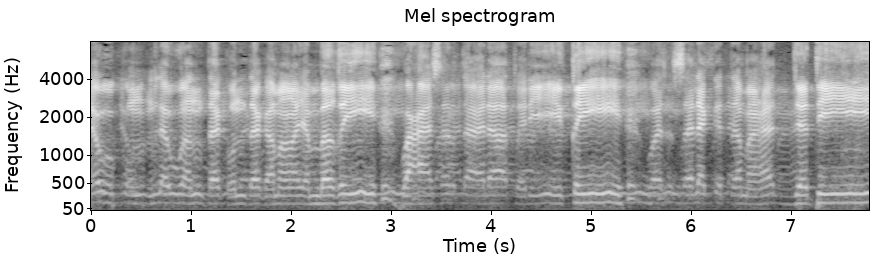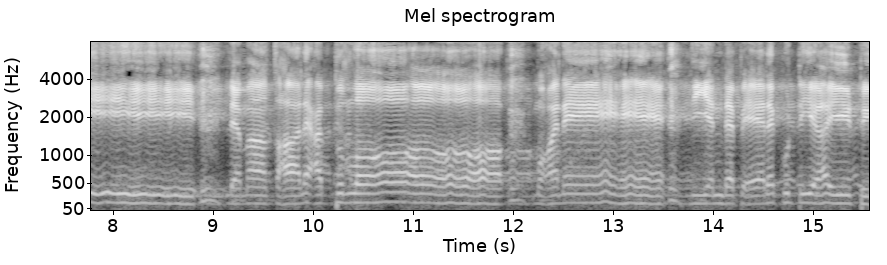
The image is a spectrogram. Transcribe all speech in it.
ലൗ ലൗ അന്ത അലാ വസലക്ത മഹജ്ജതി ലമാ ഖാല മോനെ നീ എന്റെ പേരക്കുട്ടിയായിട്ട്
